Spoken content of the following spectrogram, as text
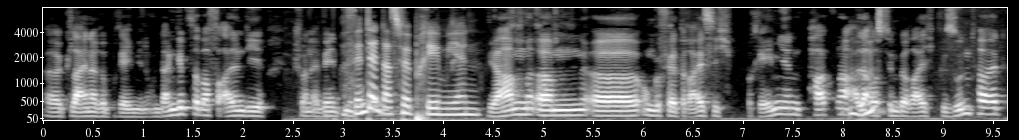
äh, kleinere Prämien. Und dann gibt's aber vor allem die schon erwähnten. Was sind denn das für Prämien? Wir haben ähm, äh, ungefähr 30 Prämienpartner, mhm. alle aus dem Bereich Gesundheit.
